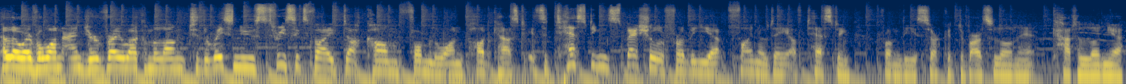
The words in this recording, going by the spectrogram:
Hello, everyone, and you're very welcome along to the RacingNews365.com Formula One podcast. It's a testing special for the uh, final day of testing from the Circuit de Barcelona, Catalonia.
